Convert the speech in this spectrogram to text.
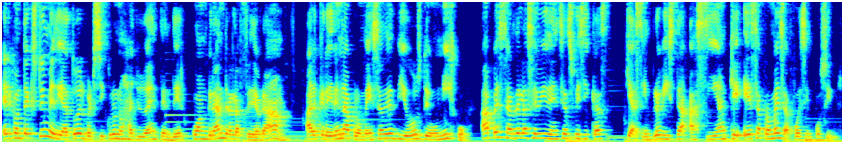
El contexto inmediato del versículo nos ayuda a entender cuán grande era la fe de Abraham, al creer en la promesa de Dios de un hijo, a pesar de las evidencias físicas que a simple vista hacían que esa promesa fuese imposible.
